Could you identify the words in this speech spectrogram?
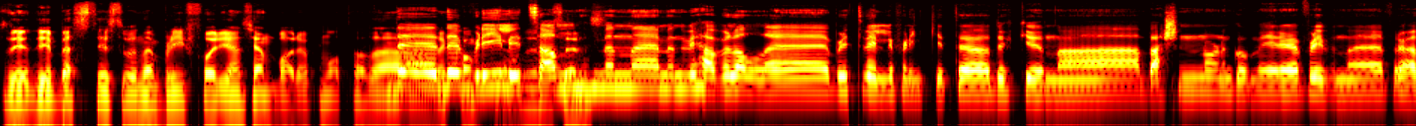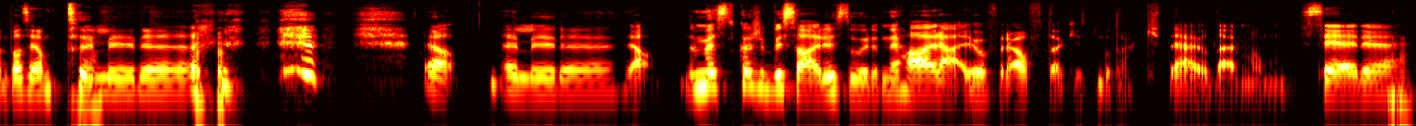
Så de, de, beste historiene blir for gjenkjennbare, på en måte? Det, det, det blir litt sann, men, eh, men, vi har vel alle blitt veldig flinke til å dukke unna bæsjen når den kommer flyvende fra en pasient, eller Ja. Eller eh, ja. Den mest kanskje bisarre historien jeg har, er jo fra ofte akuttmottak. Det er jo der man ser eh, mm.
